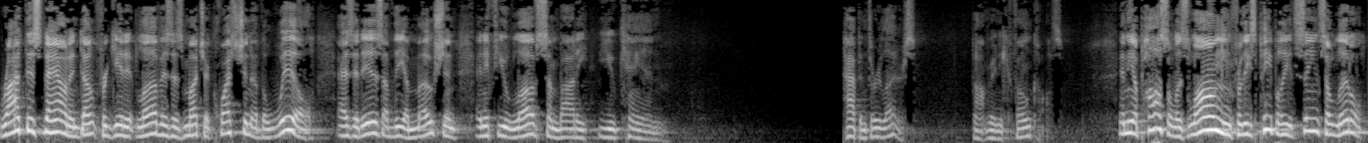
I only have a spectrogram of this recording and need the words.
Write this down and don't forget it. Love is as much a question of the will as it is of the emotion. And if you love somebody, you can happened through letters, not many phone calls. And the apostle is longing for these people he had seen so little.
